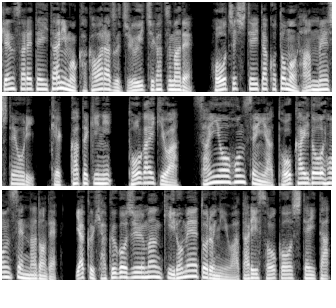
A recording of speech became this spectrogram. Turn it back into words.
見されていたにもかかわらず11月まで放置していたことも判明しており、結果的に、当該機は、山陽本線や東海道本線などで、約150万キロメートルにわたり走行していた。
